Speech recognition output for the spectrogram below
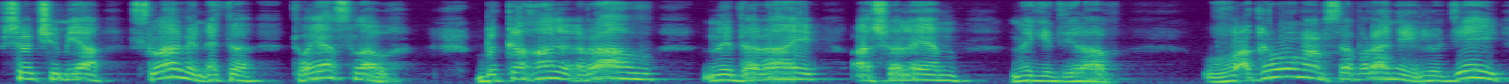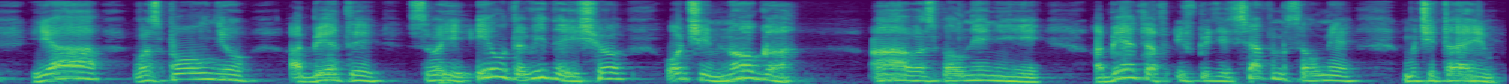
все, чем я славен, это твоя слава. Бекагаль рав недарай ашалем негидирав в огромном собрании людей я восполню обеты свои. И у Давида еще очень много о восполнении обетов. И в 50-м псалме мы читаем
